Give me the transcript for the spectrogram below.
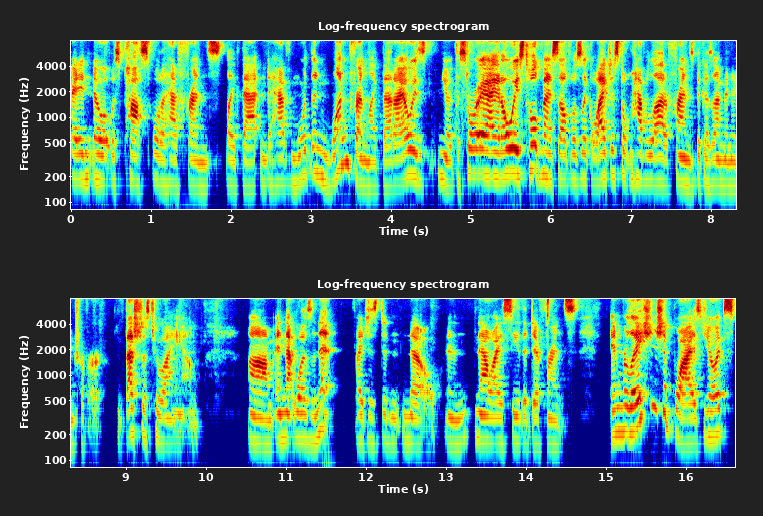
I didn't know it was possible to have friends like that and to have more than one friend like that. I always, you know, the story I had always told myself was like, well, I just don't have a lot of friends because I'm an introvert. That's just who I am. Um, and that wasn't it. I just didn't know. And now I see the difference. In relationship wise, you know, it's,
